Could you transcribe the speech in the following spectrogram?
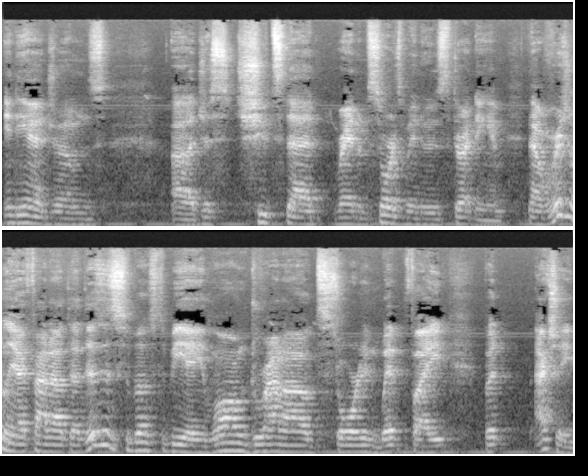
Indiana Jones uh, just shoots that random swordsman who's threatening him. Now, originally I found out that this is supposed to be a long, drawn-out sword and whip fight, but actually,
